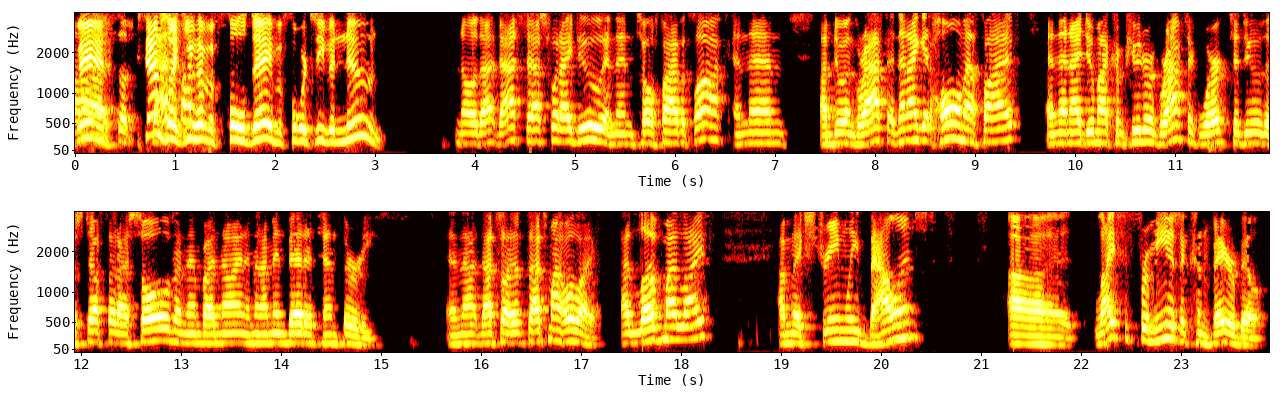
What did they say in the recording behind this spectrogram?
man, uh, so sounds like you have a full day before it's even noon no, that that's that's what I do, and then till five o'clock, and then I'm doing graph, and then I get home at five, and then I do my computer graphic work to do the stuff that I sold, and then by nine, and then I'm in bed at ten thirty, and that that's that's my whole life. I love my life. I'm extremely balanced. Uh, life for me is a conveyor belt,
